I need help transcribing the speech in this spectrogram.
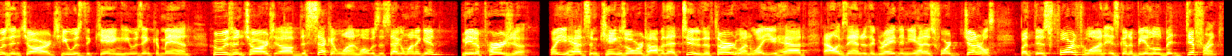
was in charge. He was the king. He was in command. Who was in charge of the second one? What was the second one again? Medo Persia. Well, you had some kings over top of that too. The third one, well, you had Alexander the Great, and then you had his four generals. But this fourth one is going to be a little bit different.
